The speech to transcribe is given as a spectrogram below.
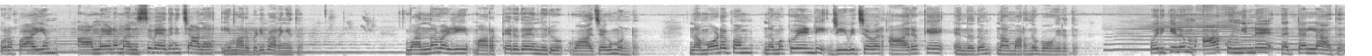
ഉറപ്പായും ആമ്മയുടെ മനസ്സ് വേദനിച്ചാണ് ഈ മറുപടി പറഞ്ഞത്. വന്ന വഴി മറക്കരുത് എന്നൊരു വാചകമുണ്ട്. നമ്മോടൊപ്പം നമുക്ക് വേണ്ടി ജീവിച്ചവർ ആരൊക്കെ എന്നതും നാം മറന്നു പോകരുത്. ഒരിക്കലും ആ കുഞ്ഞിന്റെ തെറ്റല്ല അത്.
